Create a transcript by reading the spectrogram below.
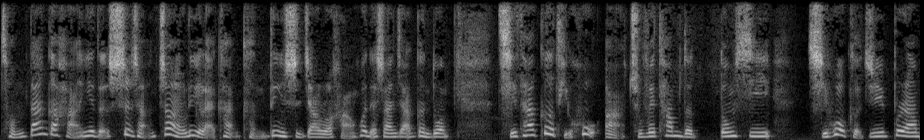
从单个行业的市场占有率来看，肯定是加入行会的商家更多。其他个体户啊，除非他们的东西奇货可居，不然。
